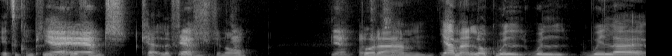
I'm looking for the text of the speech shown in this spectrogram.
it's a completely Yeah, yeah, yeah. different kettle of Yeah. fish you know Yeah, but 100%. um yeah man look we'll we'll we'll uh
